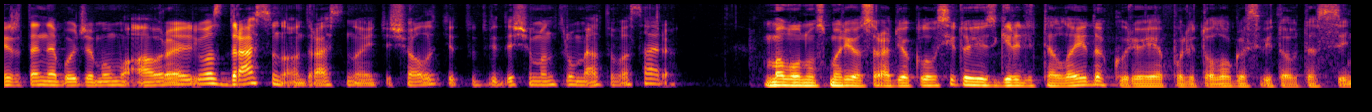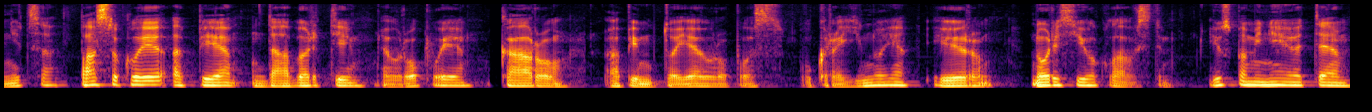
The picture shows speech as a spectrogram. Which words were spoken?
ir ta nebaudžiamumo aura juos drąsino, drąsino iki šiol, iki 22 metų vasario. Malonus Marijos radio klausytojus girdite laidą, kurioje politologas Vytautas Sinica pasakoja apie dabartį Europoje, karo apimtoje Europos Ukrainoje ir norisi jo klausti. Jūs paminėjote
